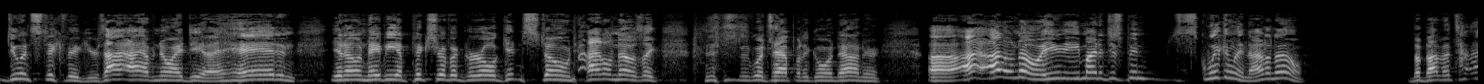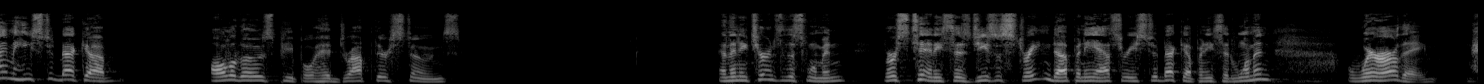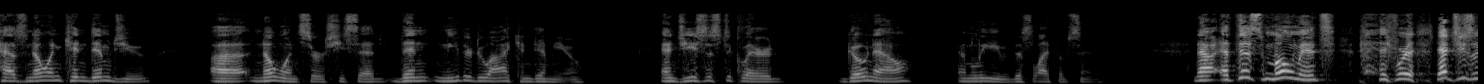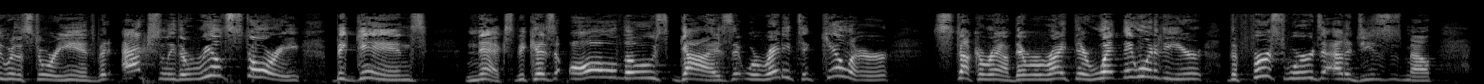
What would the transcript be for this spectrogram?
doing stick figures. I, I, have no idea. A head and, you know, and maybe a picture of a girl getting stoned. I don't know. It's like, this is what's happening going down here. Uh, I, I don't know. He, he might have just been squiggling. I don't know. But by the time he stood back up, all of those people had dropped their stones. And then he turns to this woman. Verse 10, he says, Jesus straightened up and he asked her, he stood back up and he said, Woman, where are they? Has no one condemned you? Uh, no one, sir, she said. Then neither do I condemn you. And Jesus declared, Go now and leave this life of sin. Now, at this moment, that's usually where the story ends, but actually, the real story begins next because all those guys that were ready to kill her stuck around. They were right there. What they wanted to hear the first words out of Jesus' mouth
